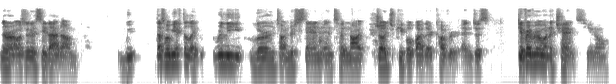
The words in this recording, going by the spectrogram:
no, no i was gonna say that um we that's why we have to like really learn to understand and to not judge people by their cover and just give everyone a chance you know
